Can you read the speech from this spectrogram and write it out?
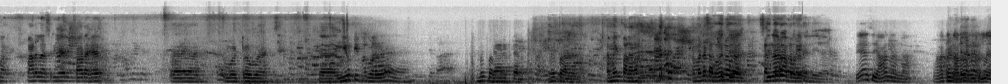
பா- பாடலாசிரியர் பாடகர் மற்றும் ஆஹ், யூடியூப் டேரக்டர் அமைப்பாளரா. நம்ம என்ன சத்துணவு தினாரா சத்துணவு பிரதர். இல்லையா. பேசு யார் வணக்கம் நானும் அப்படின்னு சொல்லு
